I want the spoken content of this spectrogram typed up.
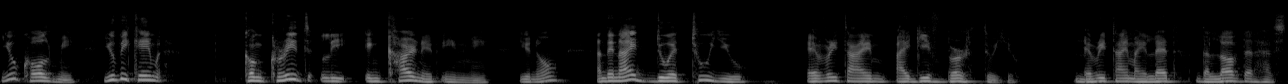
you called me you became concretely incarnate in me, you know? And then I do it to you every time I give birth to you. Hmm. Every time I let the love that has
